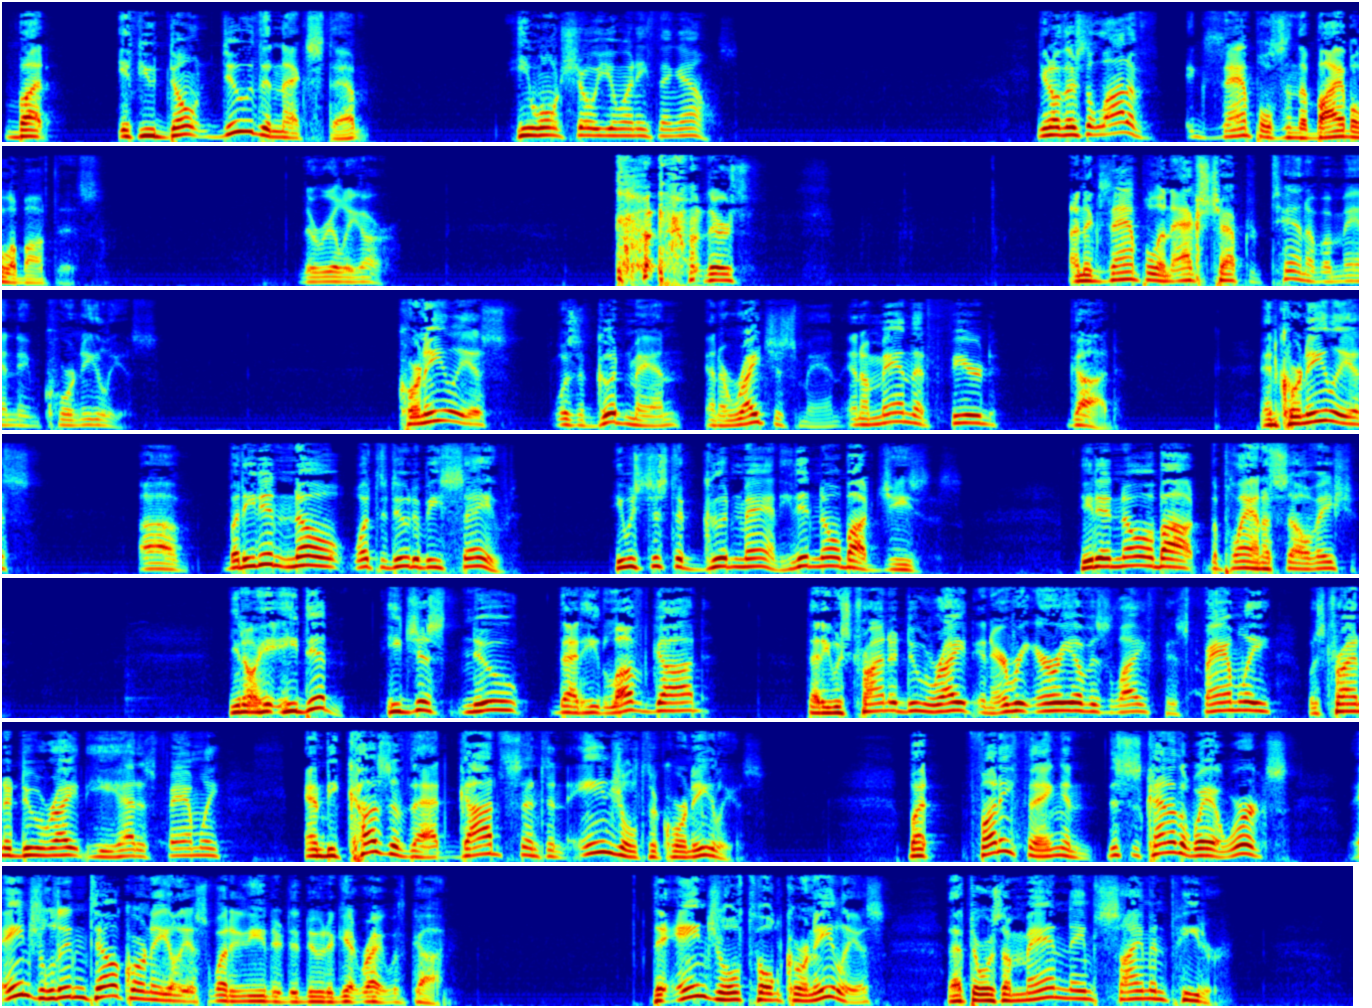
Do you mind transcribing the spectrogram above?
But if you don't do the next step, he won't show you anything else. You know, there's a lot of examples in the Bible about this. There really are. There's an example in Acts chapter 10 of a man named Cornelius. Cornelius was a good man and a righteous man and a man that feared God. And Cornelius, uh, but he didn't know what to do to be saved. He was just a good man. He didn't know about Jesus. He didn't know about the plan of salvation. You know, he, he didn't. He just knew that he loved God, that he was trying to do right in every area of his life. His family was trying to do right. He had his family. And because of that, God sent an angel to Cornelius. But funny thing, and this is kind of the way it works, angel didn't tell Cornelius what he needed to do to get right with God. The angel told Cornelius that there was a man named Simon Peter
